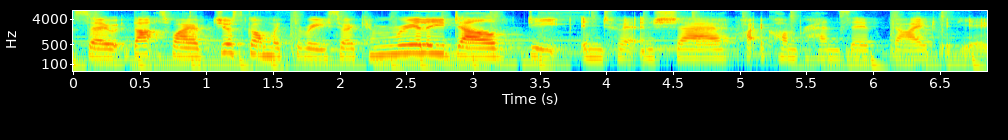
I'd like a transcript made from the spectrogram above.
so that's why I've just gone with three so I can really delve deep into it and share quite a comprehensive guide with you.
